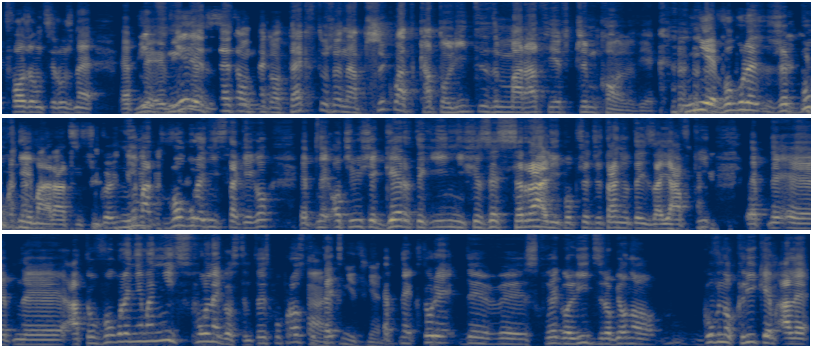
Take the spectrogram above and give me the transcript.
tworząc różne Więc nie jest tezą tego tekstu, że na przykład katolicyzm ma rację w czymkolwiek. Nie, w ogóle, że Bóg nie ma racji. w czymkolwiek. Nie ma w ogóle nic takiego. Oczywiście Giertych i inni się zesrali po przeczytaniu tej zajawki, a to w ogóle nie ma nic wspólnego z tym. To jest po prostu Tak, tekst, e, który, e, z którego lit zrobiono gówno klikiem, ale,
